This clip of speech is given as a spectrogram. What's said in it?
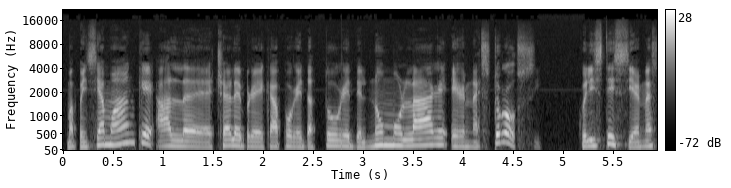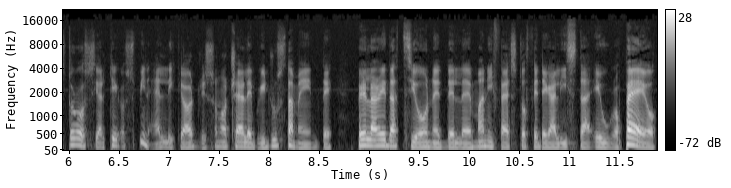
Ma pensiamo anche al celebre caporedattore del Non Mollare Ernesto Rossi, quegli stessi Ernesto Rossi e Altiero Spinelli che oggi sono celebri giustamente per la redazione del manifesto federalista europeo,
